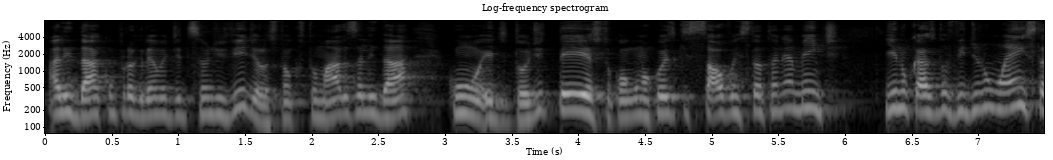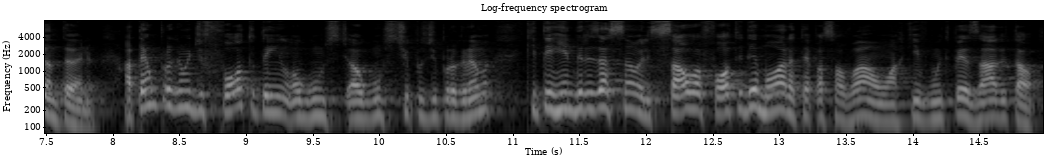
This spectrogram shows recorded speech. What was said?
a lidar com o programa de edição de vídeo, elas estão acostumadas a lidar com o editor de texto, com alguma coisa que salva instantaneamente. E no caso do vídeo não é instantâneo. Até um programa de foto tem alguns, alguns tipos de programa que tem renderização. Ele salva a foto e demora até para salvar um arquivo muito pesado e tal.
